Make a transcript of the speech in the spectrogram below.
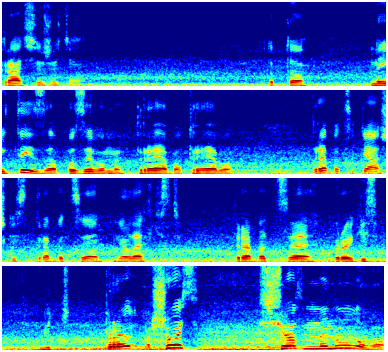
краще життя. Тобто не йти за позивами треба, треба. Треба це тяжкість, треба це нелегкість, треба це про якісь про щось, що з минулого.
